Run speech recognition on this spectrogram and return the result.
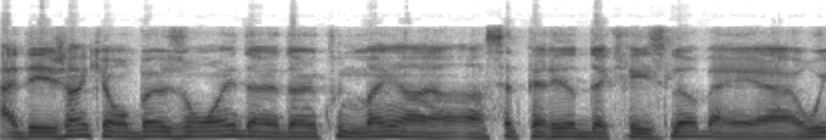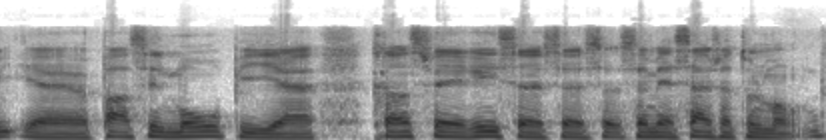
à des gens qui ont besoin d'un coup de main en, cette période de crise-là, ben euh, oui, euh, passer le mot puis transférer ce, ce, ce, message à tout le monde.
